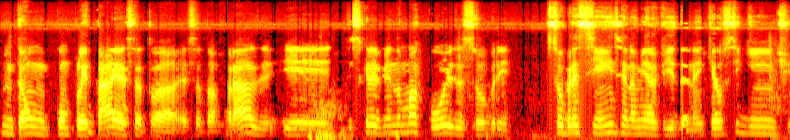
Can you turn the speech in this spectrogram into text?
então completar essa tua, essa tua frase e descrevendo uma coisa sobre, sobre a ciência na minha vida, né? Que é o seguinte:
